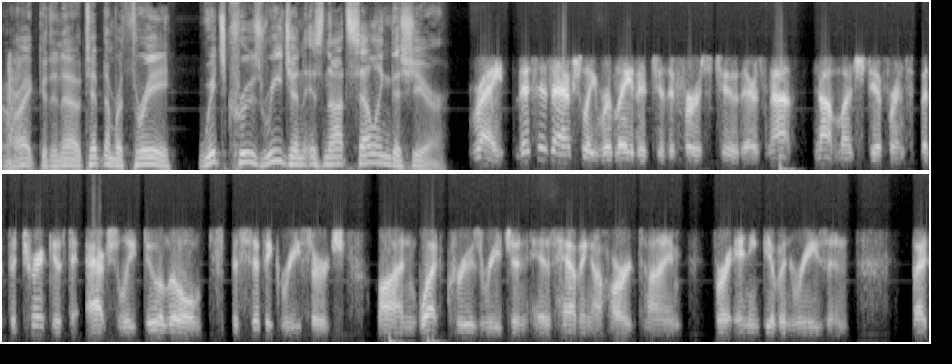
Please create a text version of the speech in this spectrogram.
All right, good to know. Tip number three which cruise region is not selling this year? Right. This is actually related to the first two. There's not not much difference, but the trick is to actually do a little specific research on what cruise region is having a hard time for any given reason. But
